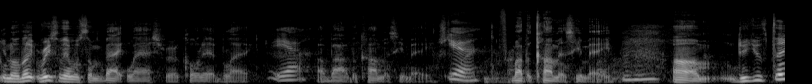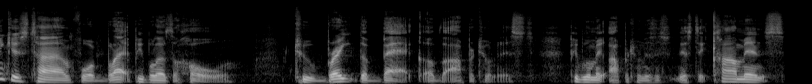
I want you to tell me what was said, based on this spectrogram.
you know, like, recently there was some backlash for a Kodak Black Yeah. about the comments he made. Yeah. About the comments he made. Mm-hmm. Um, do you think it's time for black people as a whole to break the back of the opportunists? People who make opportunistic comments,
